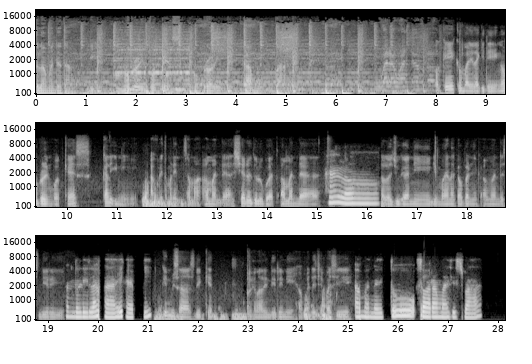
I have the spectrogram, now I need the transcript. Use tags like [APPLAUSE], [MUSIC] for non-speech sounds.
Selamat datang di Ngobrolin Podcast Ngobrolin Kamu Bang. Oke kembali lagi di Ngobrolin Podcast. Kali ini aku ditemenin sama Amanda. Shadow dulu buat Amanda. Halo, Halo juga nih. Gimana kabarnya ke Amanda sendiri? Alhamdulillah baik, happy. Mungkin bisa sedikit perkenalin diri nih. Amanda siapa sih? Amanda itu seorang mahasiswa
